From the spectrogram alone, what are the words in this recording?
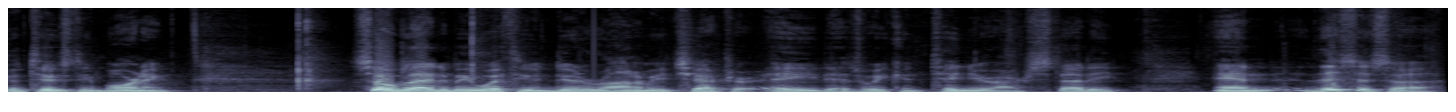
Good Tuesday morning. So glad to be with you in Deuteronomy chapter 8 as we continue our study. And this is a,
